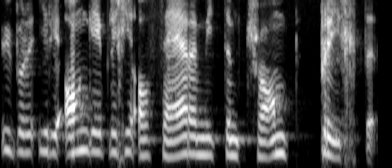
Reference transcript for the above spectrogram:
über ihre angebliche Affäre mit dem Trump berichtet.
